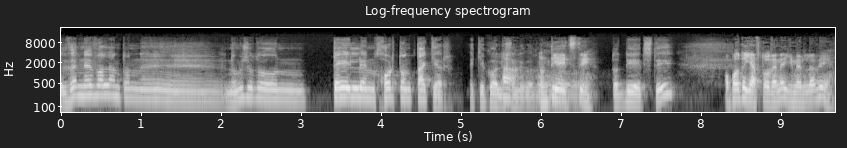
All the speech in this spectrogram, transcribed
δεν έβαλαν τον, ε, νομίζω τον Τέιλεν Χόρτον Τάκερ. Εκεί κόλλησε λίγο. Τον το, THT το DHT. Οπότε γι' αυτό δεν έγινε δηλαδή.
